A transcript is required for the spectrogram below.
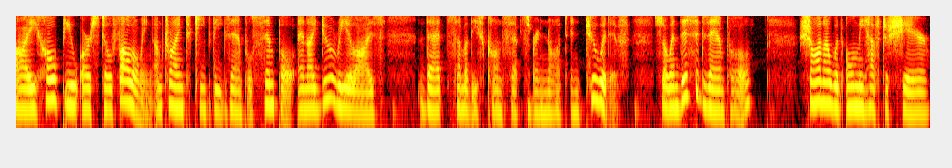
I hope you are still following. I'm trying to keep the example simple, and I do realize that some of these concepts are not intuitive. So, in this example, Shauna would only have to share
